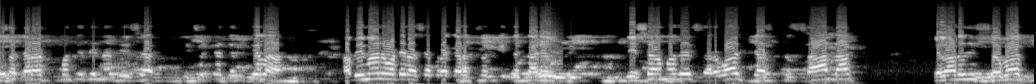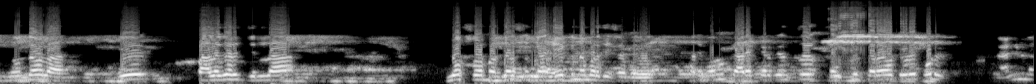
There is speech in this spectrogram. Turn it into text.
सकारात्मकतेनं देशा देशाच्या जनतेला अभिमान वाटेल अशा प्रकारचं तिथं कार्य होते. देशामध्ये सर्वात जास्त सहा लाख खेळाडूंनी सहभाग नोंदवला हे पालघर जिल्हा लोकसभा मतदारसंघ एक नंबर देशामध्ये. आणि म्हणून कार्यकर्त्यांचं कौतुक करावं तेवढे थोडं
